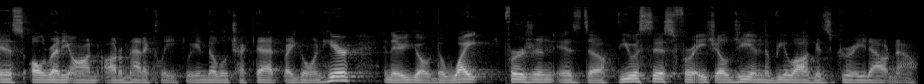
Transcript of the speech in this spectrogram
is already on automatically. We can double check that by going here and there you go. The white version is the view assist for HLG and the vlog is grayed out now.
